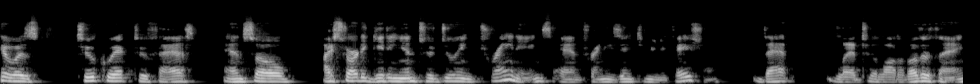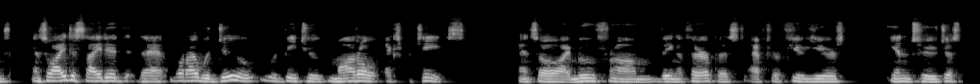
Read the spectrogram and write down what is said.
it was too quick, too fast. And so I started getting into doing trainings and trainings in communication. That led to a lot of other things. And so I decided that what I would do would be to model expertise. And so I moved from being a therapist after a few years into just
